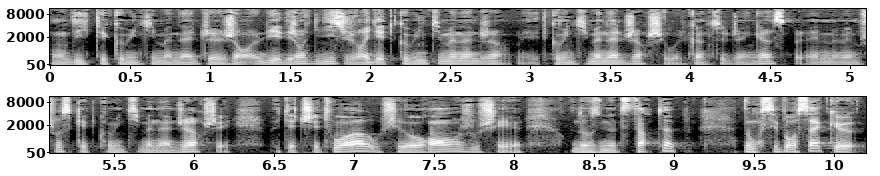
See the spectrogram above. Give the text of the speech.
on dit que t'es community manager. Genre, il y a des gens qui disent j'ai envie d'être community manager, mais être community manager chez Welcome to Jenga, c'est pas la même chose qu'être community manager chez peut-être chez toi ou chez Orange ou chez ou dans une autre startup. Donc c'est pour ça que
